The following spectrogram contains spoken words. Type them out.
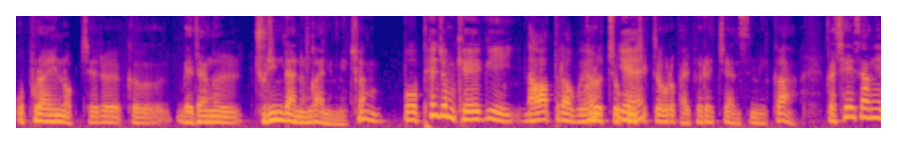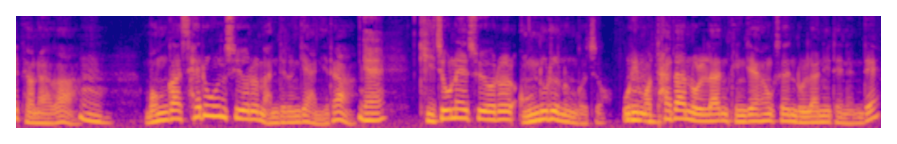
오프라인 업체를 그 매장을 줄인다는 거 아닙니까? 뭐 폐점 계획이 나왔더라고요. 그렇죠. 예. 공식적으로 발표를 했지 않습니까? 그러니까 세상의 변화가 음. 뭔가 새로운 수요를 만드는 게 아니라 예. 기존의 수요를 억누르는 거죠. 우리 뭐 음. 뭐 타다 논란 굉장히 한국사회 논란이 되는데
